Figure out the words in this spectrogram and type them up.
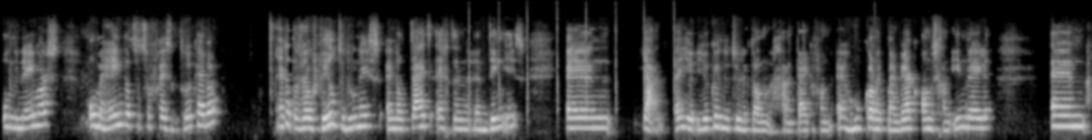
ondernemers om me heen dat ze het zo vreselijk druk hebben. En dat er zoveel te doen is en dat tijd echt een, een ding is. En ja, je, je kunt natuurlijk dan gaan kijken van hoe kan ik mijn werk anders gaan indelen. En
